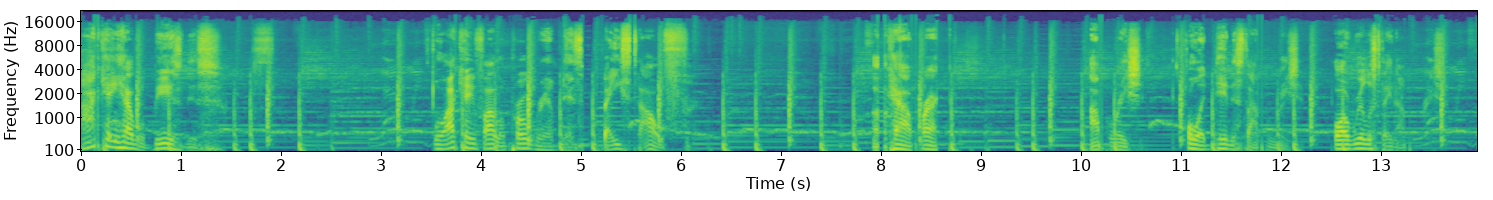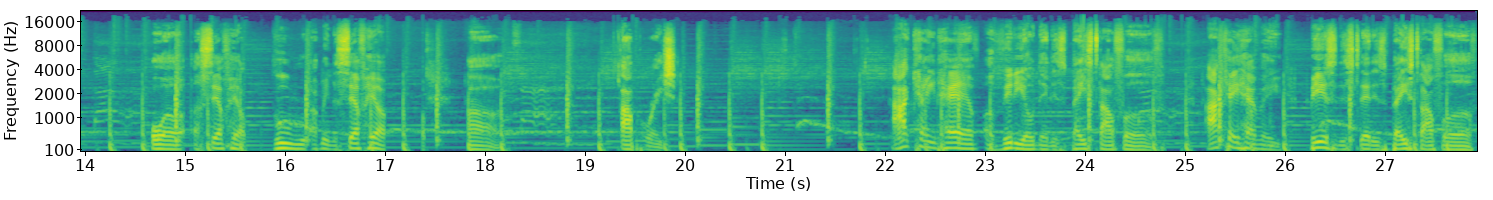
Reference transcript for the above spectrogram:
I can't have a business. Or I can't follow a program that's based off a chiropractic operation or a dentist operation or a real estate operation or a self-help guru i mean a self-help uh, operation. I can't have a video that is based off of i can't have a business that is based off of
